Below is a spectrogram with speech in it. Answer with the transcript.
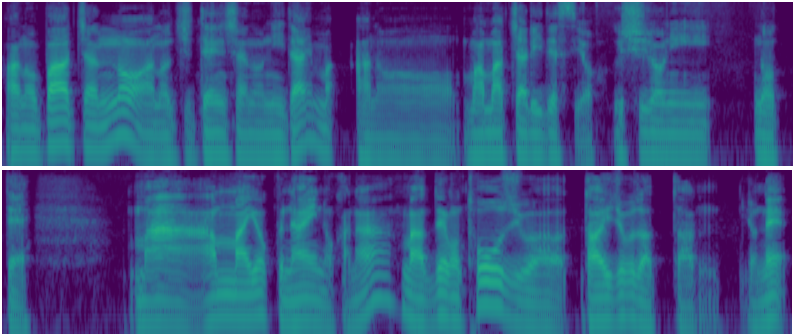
あのばあちゃんのあの自転車の荷台、ま、あのー、ママチャリですよ後ろに乗ってまあ、あんま良くないのかな。まあでも当時は大丈夫だったんよね。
